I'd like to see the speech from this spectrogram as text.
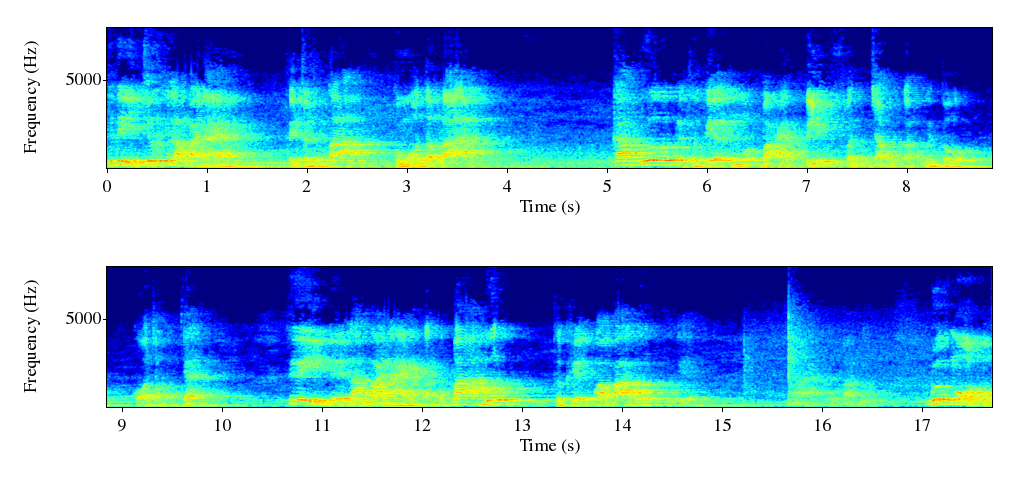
Thế thì trước khi làm bài này thầy cho chúng ta cùng ôn tập lại các bước để thực hiện một bài tính phần trăm của các nguyên tố có trong chất. Thế thì để làm bài này ta có 3 bước thực hiện qua ba bước thực hiện. Đấy, bước. bước một của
